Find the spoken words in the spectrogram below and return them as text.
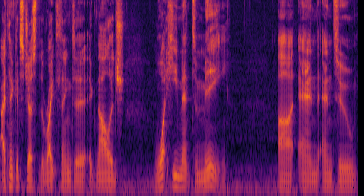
I think it's just the right thing to acknowledge what he meant to me, uh, and and to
